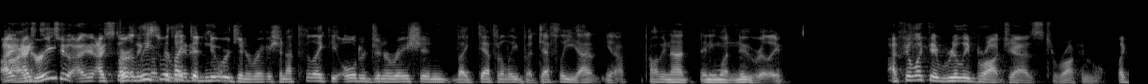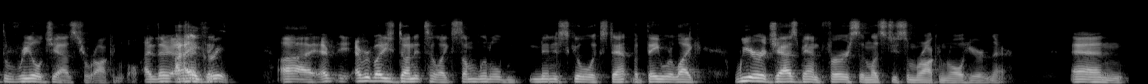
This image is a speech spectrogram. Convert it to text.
I, I I agree. too I, I still or at least with like the underrated as well. newer generation i feel like the older generation like definitely but definitely you know probably not anyone new really I feel like they really brought jazz to rock and roll, like the real jazz to rock and roll. I, i, I think, agree uh, everybody's done it to like some little minuscule extent, but they were like, we are a jazz band first, and let's do some rock and roll here and there. And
